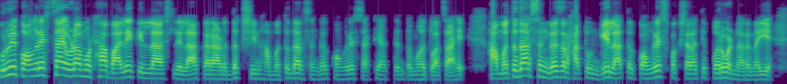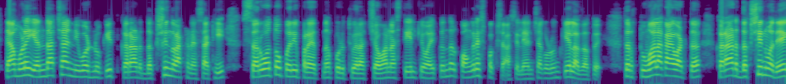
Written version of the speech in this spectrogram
पूर्वी काँग्रेसचा एवढा मोठा बाले किल्ला असलेला कराड दक्षिण हा मतदारसंघ काँग्रेससाठी अत्यंत महत्त्वाचा आहे. हा मतदारसंघ जर हातून गेला तर काँग्रेस पक्षाला ते परवडणार नाहीये. त्यामुळे यंदाच्या निवडणुकीत कराड दक्षिण राखण्यासाठी सर्वतोपरी प्रयत्न पृथ्वीराज चव्हाण असतील किंवा एकंदर काँग्रेस पक्ष असेल यांच्याकडून केला जातोय. तर तुम्हाला काय वाटतं? कराड दक्षिणमध्ये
